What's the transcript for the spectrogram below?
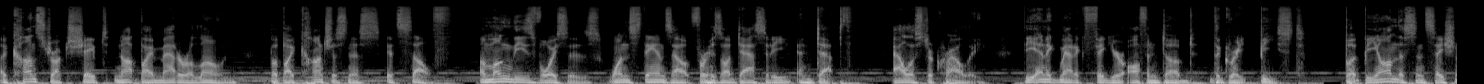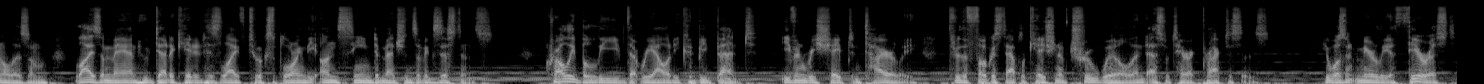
a construct shaped not by matter alone, but by consciousness itself. Among these voices, one stands out for his audacity and depth, Aleister Crowley, the enigmatic figure often dubbed the Great Beast. But beyond the sensationalism lies a man who dedicated his life to exploring the unseen dimensions of existence. Crowley believed that reality could be bent, even reshaped entirely, through the focused application of true will and esoteric practices. He wasn't merely a theorist,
